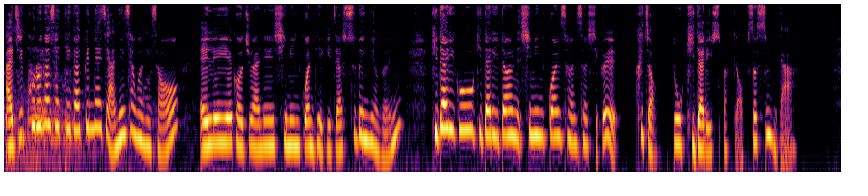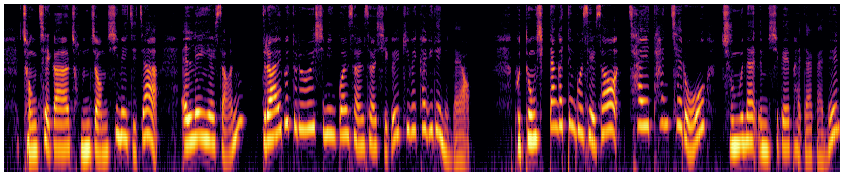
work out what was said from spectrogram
아직 코로나 사태가 끝나지 않은 상황에서 LA에 거주하는 시민권 대기자 수백 명은 기다리고 기다리던 시민권 선서식을 그저 또 기다릴 수밖에 없었습니다. 정체가 점점 심해지자 LA에선 드라이브 스루 시민권 선서식을 기획하게 됐는데요. 보통 식당 같은 곳에서 차에 탄 채로 주문한 음식을 받아가는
